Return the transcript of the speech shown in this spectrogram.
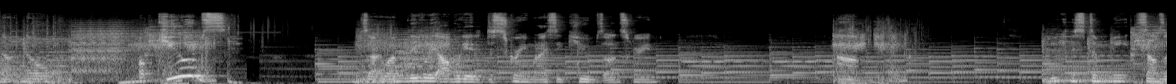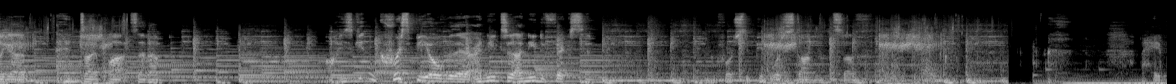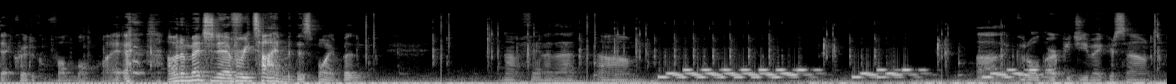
No, no. Oh, cubes! Well, I'm legally obligated to scream when I see cubes on screen. Um, weakness to meat sounds like a hentai plot setup. Oh, he's getting crispy over there. I need to, I need to fix him. Unfortunately, people are stunned and stuff. I hate that critical fumble. I, I'm gonna mention it every time at this point, but not a fan of that. Um, uh, good old RPG Maker sound.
